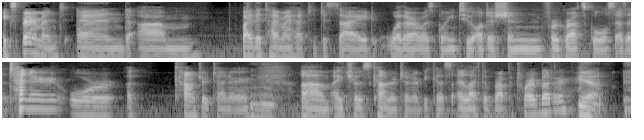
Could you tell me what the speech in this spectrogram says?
experiment. And um, by the time I had to decide whether I was going to audition for grad schools as a tenor or a countertenor, um, I chose countertenor because I like the repertoire better. Yeah.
